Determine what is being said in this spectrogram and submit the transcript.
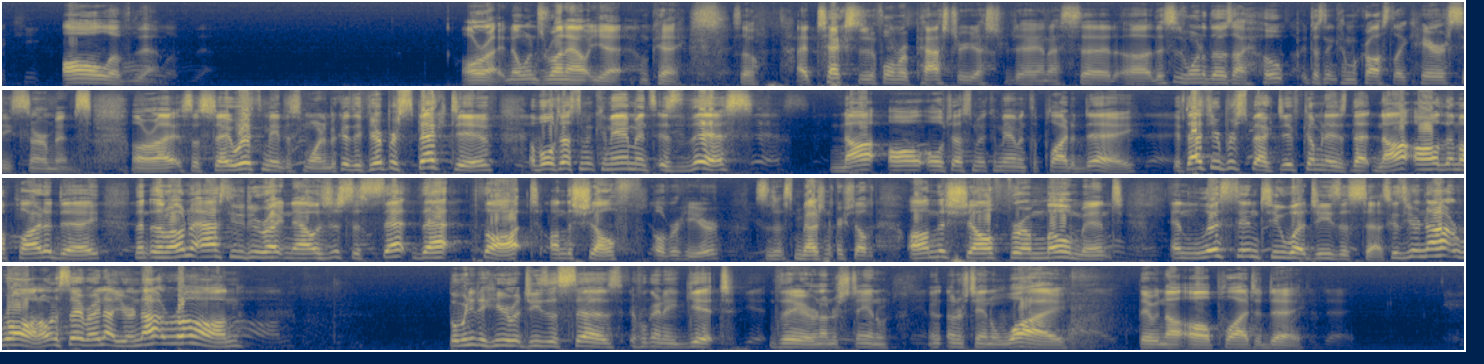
all of them. All right, no one's run out yet. Okay, so I texted a former pastor yesterday and I said, uh, This is one of those I hope it doesn't come across like heresy sermons. All right, so stay with me this morning because if your perspective of Old Testament commandments is this, not all Old Testament commandments apply today. If that's your perspective, coming is that not all of them apply today, then, then what I'm going to ask you to do right now is just to set that thought on the shelf over here so just imagine yourself on the shelf for a moment and listen to what Jesus says. Because you're not wrong. I want to say right now, you're not wrong. But we need to hear what Jesus says if we're going to get there and understand, understand why they would not all apply today.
